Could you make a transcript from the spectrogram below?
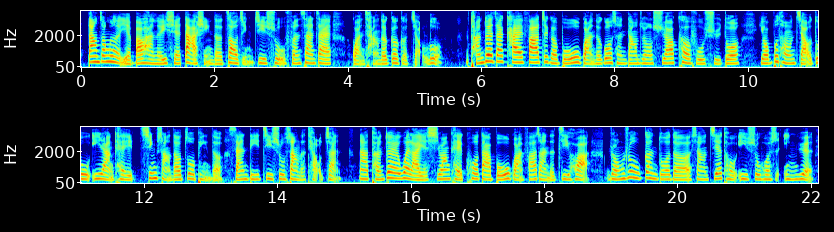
当中呢也包含了一些大型的造景技术，分散在馆藏的各个角落。团队在开发这个博物馆的过程当中，需要克服许多由不同角度依然可以欣赏到作品的 3D 技术上的挑战。那团队未来也希望可以扩大博物馆发展的计划，融入更多的像街头艺术或是音乐，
